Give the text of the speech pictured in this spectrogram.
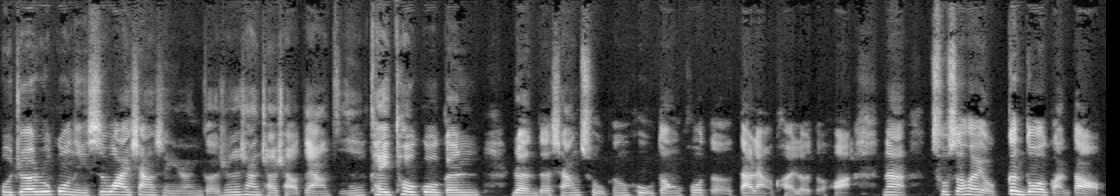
我觉得，如果你是外向型人格，就是像巧巧这样子，可以透过跟人的相处跟互动获得大量快乐的话，那出社会有更多的管道，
